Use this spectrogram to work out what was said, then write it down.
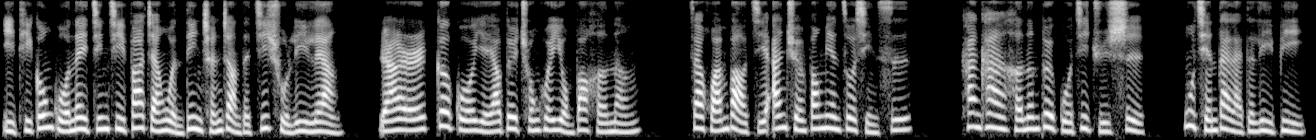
以提供国内经济发展稳定成长的基础力量。然而，各国也要对重回拥抱核能，在环保及安全方面做省思，看看核能对国际局势目前带来的利弊。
